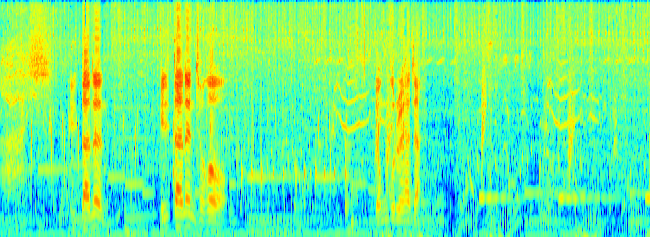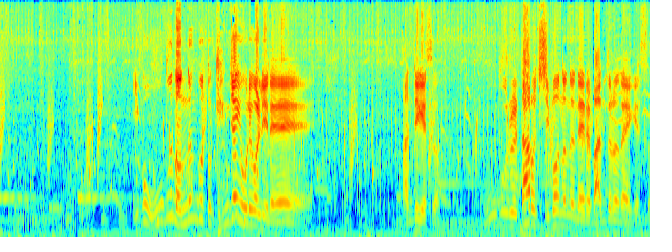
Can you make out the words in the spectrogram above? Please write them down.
아이씨 일단은 일단은 저거 연구를 하자. 이거 우브 넣는 것도 굉장히 오래 걸리네. 안되겠어. 우브를 따로 집어넣는 애를 만들어놔야겠어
